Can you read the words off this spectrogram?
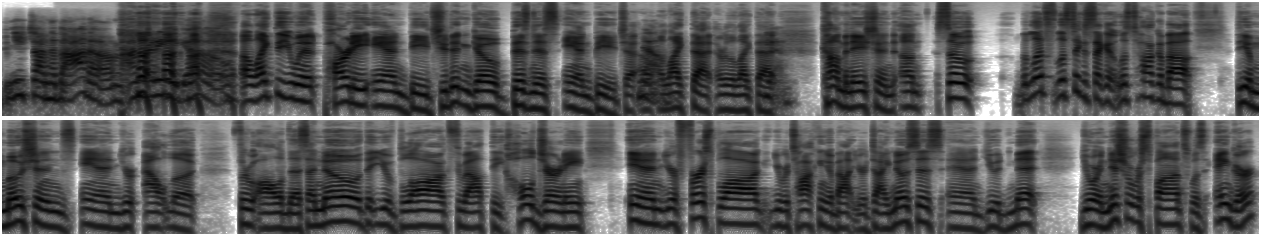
beach on the bottom. I'm ready to go. I like that you went party and beach. You didn't go business and beach. I, no. I, I like that. I really like that yeah. combination. Um, so, but let's let's take a second. Let's talk about the emotions and your outlook through all of this. I know that you've blogged throughout the whole journey. In your first blog, you were talking about your diagnosis and you admit your initial response was anger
